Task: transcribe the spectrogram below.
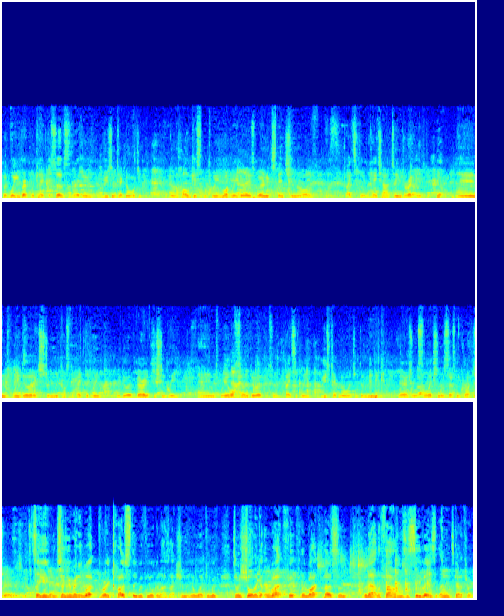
but we replicate the services they do using technology. And the whole gist between what we do is we're an extension of basically the HR team directly. Yep. And we do it extremely cost effectively, we do it very efficiently, and we also do it to basically use technology to mimic the actual selection assessment criteria. It's so you advanced. so you really work very closely with the organisation that you're working with to ensure they get the right fit for the right person without the thousands of CVs that they need to go through.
